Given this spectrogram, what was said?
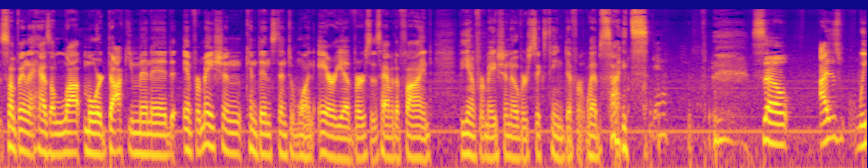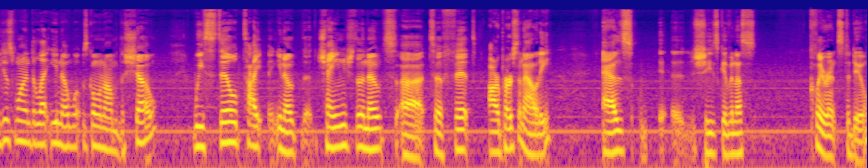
something that has a lot more documented information condensed into one area versus having to find the information over 16 different websites. Yeah. So, I just we just wanted to let you know what was going on with the show. We still type, you know, change the notes uh, to fit our personality, as uh, she's given us clearance to do.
